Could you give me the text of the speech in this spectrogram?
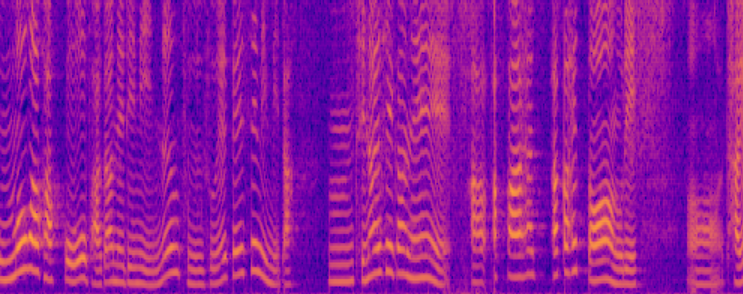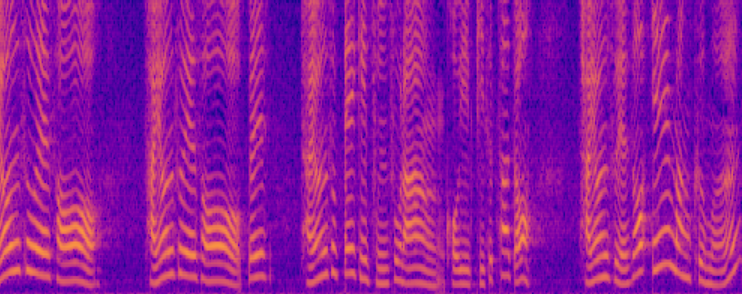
분모가 같고 받아내림이 있는 분수의 뺄셈입니다. 음, 지난 시간에 아, 아까, 아까 했던 우리 어, 자연수에서 자연수에서 뺄, 자연수 빼기 분수랑 거의 비슷하죠. 자연수에서 1만큼은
